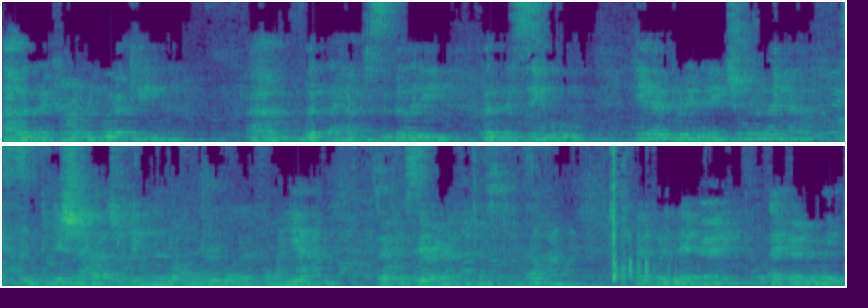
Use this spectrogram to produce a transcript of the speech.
uh, whether they're currently working, um, whether they have a disability, whether they're single. Here they put in any children they have. This is some conditional logic in the normal Drupal form here. So it's zero, nothing else comes up. They put in their earnings, what they earn a week.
